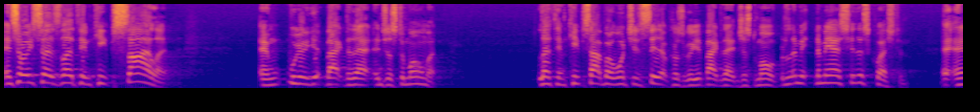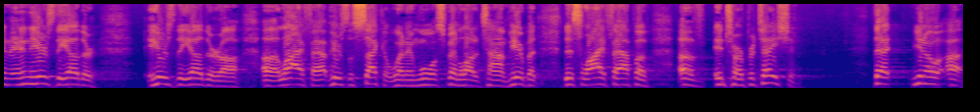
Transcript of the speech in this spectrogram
And so he says, let them keep silent. And we're going to get back to that in just a moment let them keep silent. But I want you to see that because we'll get back to that in just a moment. But let me, let me ask you this question. And, and here's the other, here's the other uh, uh, life app. Here's the second one, and we won't spend a lot of time here, but this life app of, of interpretation that, you know, uh,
